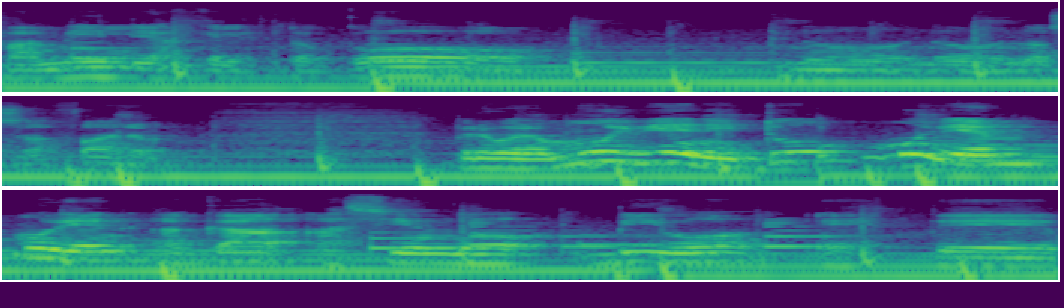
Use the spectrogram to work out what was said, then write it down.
familias que les tocó no, no, no zafaron. Pero bueno, muy bien. ¿Y tú? Muy bien, muy bien. Acá haciendo vivo este,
